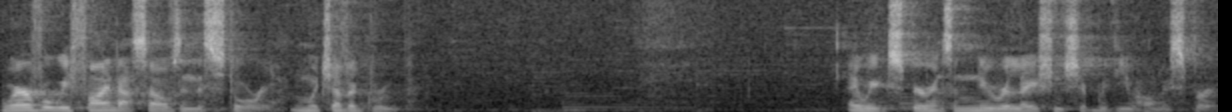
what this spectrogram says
Wherever we find ourselves in this story, in whichever group, may we experience a new relationship with you, Holy Spirit.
